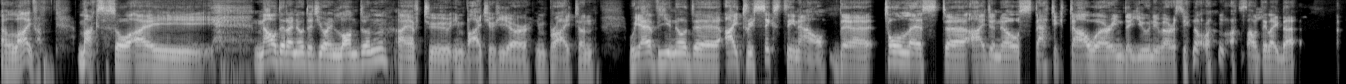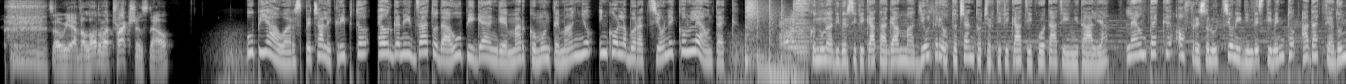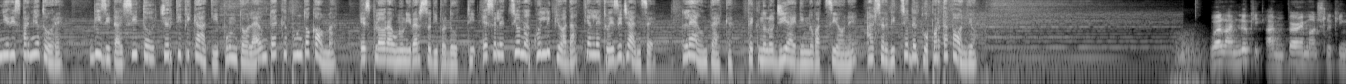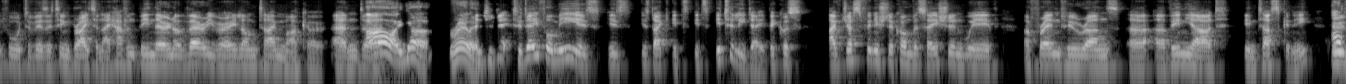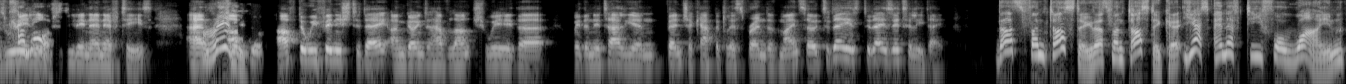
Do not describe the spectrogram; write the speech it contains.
Alive. Max, so I now that I know that you're in London, I have to invite you here in Brighton. We have, you know, the i360 now, the tallest, uh, I don't know, static tower in the universe, you know, something like that. so we have a lot of attractions now. UP Hour Speciale Crypto è organizzato da UP Gang e Marco Montemagno in collaborazione con Leontech. Con una diversificata gamma di oltre 800 certificati quotati in Italia, Leontech offre soluzioni di investimento adatte ad ogni risparmiatore. Visita il sito certificati.leontech.com, esplora un universo di prodotti e seleziona quelli più adatti alle tue esigenze. Leontech, tecnologia ed innovazione al servizio del tuo portafoglio. Well, I'm looking. I'm very much looking forward to visiting Brighton. I haven't been there in a very, very long time, Marco. And uh, oh my god, Really? And today, today for me is is is like it's it's Italy Day because I've just finished a conversation with a friend who runs a, a vineyard in Tuscany oh, who's really on. interested in NFTs. And oh, really? after, after, we finish today, I'm going to have lunch with uh, with an Italian venture capitalist friend of mine. So today is today is Italy Day. That's fantastic. That's fantastic. Uh, yes, NFT for wine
